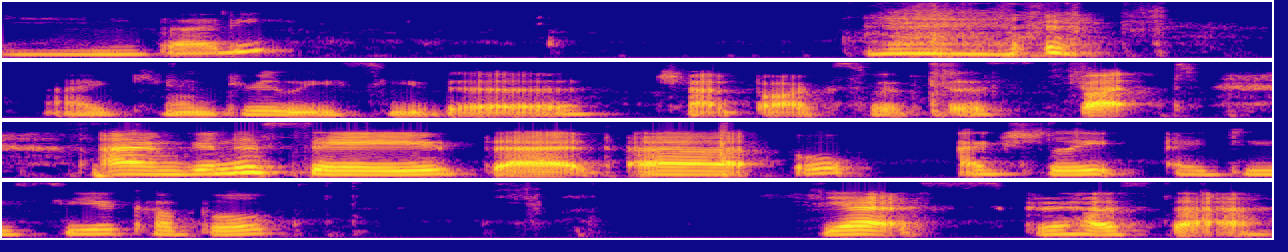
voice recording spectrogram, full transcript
Anybody? I can't really see the chat box with this, but I'm gonna say that, uh, oh, actually, I do see a couple. Yes, grihastha,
